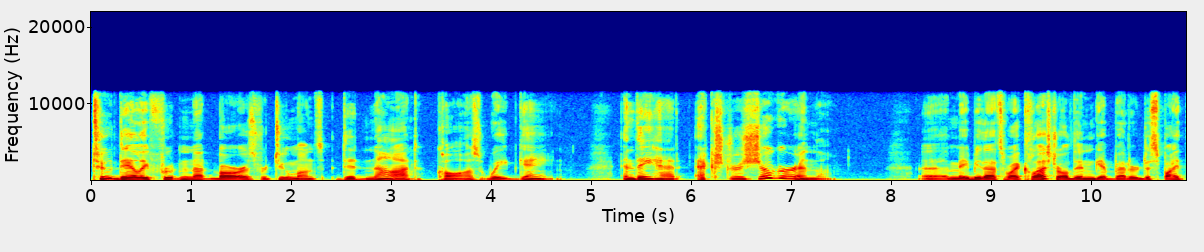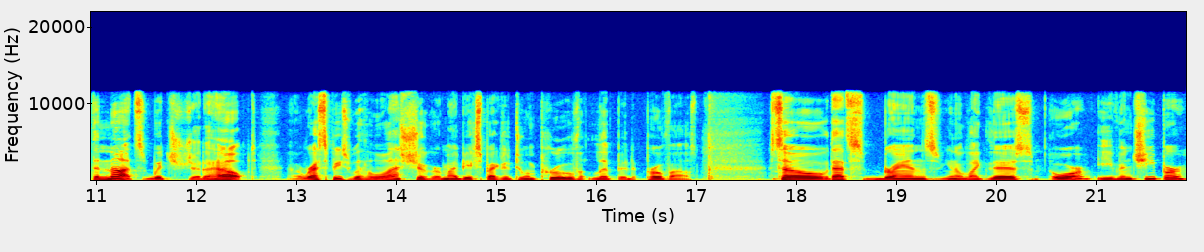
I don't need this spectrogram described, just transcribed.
Two daily fruit and nut bars for two months did not cause weight gain, and they had extra sugar in them. Uh, maybe that's why cholesterol didn't get better despite the nuts, which should have helped. Uh, recipes with less sugar might be expected to improve lipid profiles. So that's brands you know, like this, or even cheaper,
